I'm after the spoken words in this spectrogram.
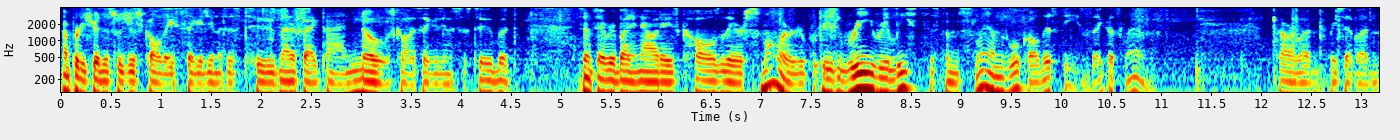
I'm pretty sure this was just called a Sega Genesis 2. Matter of fact, I know it was called a Sega Genesis 2, but since everybody nowadays calls their smaller re-released system Slims, we'll call this the Sega Slim. Power button, reset button,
